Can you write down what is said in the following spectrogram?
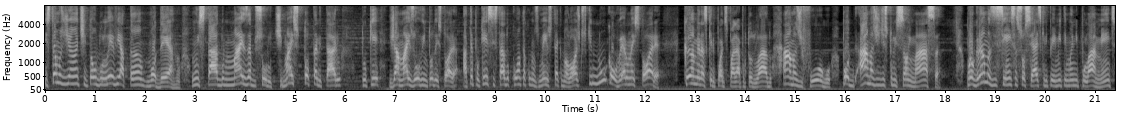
Estamos diante então do Leviatã moderno, um Estado mais absoluto, mais totalitário do que jamais houve em toda a história. Até porque esse Estado conta com os meios tecnológicos que nunca houveram na história. Câmeras que ele pode espalhar por todo lado, armas de fogo, armas de destruição em massa. Programas de ciências sociais que lhe permitem manipular mentes,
